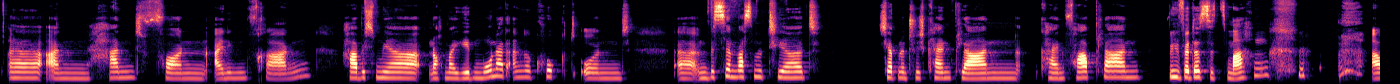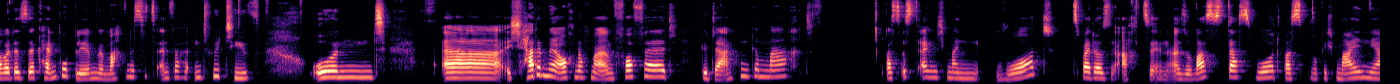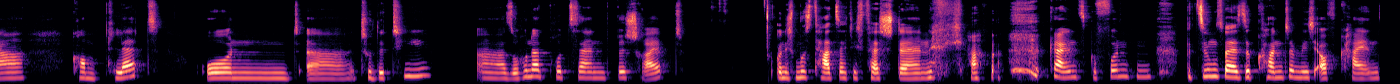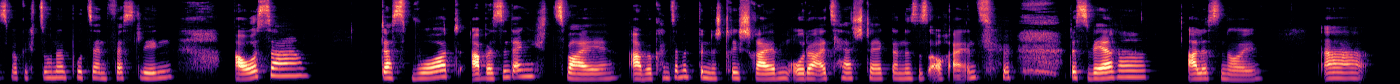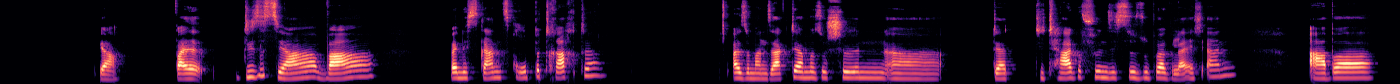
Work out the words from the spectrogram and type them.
äh, anhand von einigen Fragen, habe ich mir nochmal jeden Monat angeguckt und äh, ein bisschen was notiert. Ich habe natürlich keinen Plan, keinen Fahrplan, wie wir das jetzt machen. Aber das ist ja kein Problem. Wir machen das jetzt einfach intuitiv. Und äh, ich hatte mir auch noch mal im Vorfeld Gedanken gemacht, was ist eigentlich mein Wort 2018? Also was ist das Wort, was wirklich mein Jahr komplett und äh, to the T, äh, so 100% beschreibt? Und ich muss tatsächlich feststellen, ich habe keins gefunden, beziehungsweise konnte mich auf keins wirklich zu 100% festlegen, außer das Wort, aber es sind eigentlich zwei, aber ihr könnt ja mit Bindestrich schreiben oder als Hashtag, dann ist es auch eins. Das wäre alles neu. Äh, ja, weil dieses Jahr war, wenn ich es ganz grob betrachte, also man sagt ja immer so schön, äh, der, die Tage fühlen sich so super gleich an, aber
